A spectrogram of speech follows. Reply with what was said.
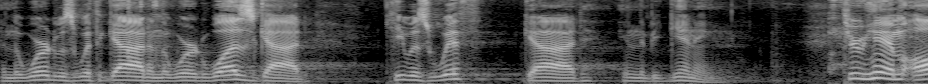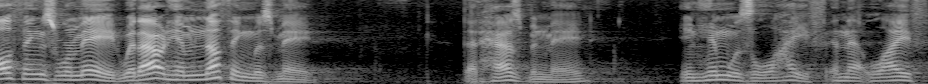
and the Word was with God, and the Word was God. He was with God in the beginning. Through him all things were made. Without him nothing was made that has been made. In him was life, and that life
